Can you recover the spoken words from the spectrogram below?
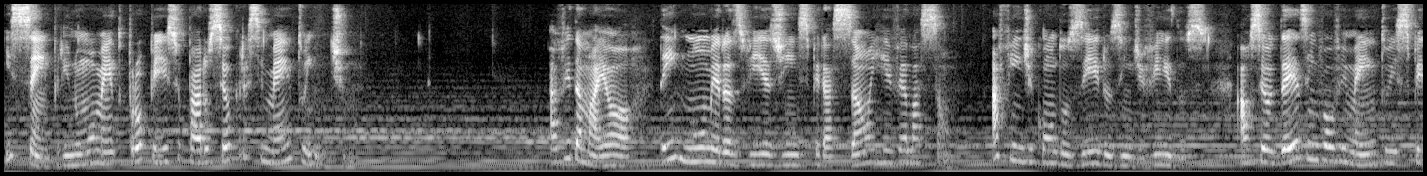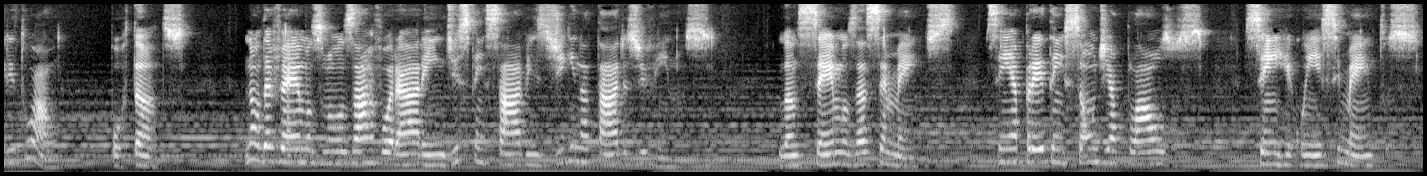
e sempre no momento propício para o seu crescimento íntimo. A vida maior tem inúmeras vias de inspiração e revelação, a fim de conduzir os indivíduos ao seu desenvolvimento espiritual. Portanto, não devemos nos arvorar em indispensáveis dignatários divinos. Lancemos as sementes, sem a pretensão de aplausos, sem reconhecimentos,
